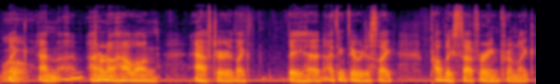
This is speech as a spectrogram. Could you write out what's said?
Whoa. Like I'm, I'm I don't know how long after like they had. I think they were just like probably suffering from like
